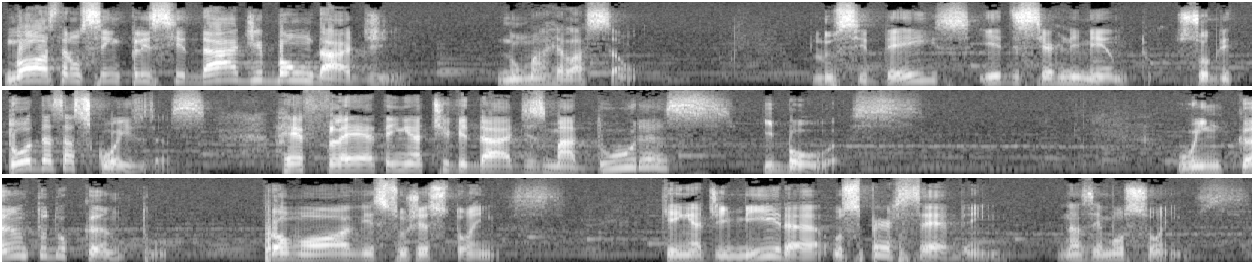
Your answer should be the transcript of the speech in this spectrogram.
mostram simplicidade e bondade numa relação, lucidez e discernimento sobre todas as coisas refletem atividades maduras e boas. O encanto do canto promove sugestões. Quem admira os percebem nas emoções.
